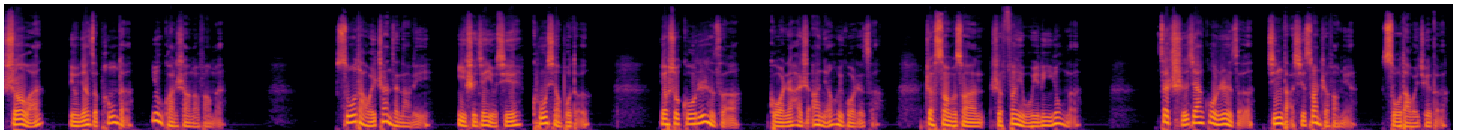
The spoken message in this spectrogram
说完，柳娘子砰的又关上了房门。苏大伟站在那里，一时间有些哭笑不得。要说过日子，果然还是阿娘会过日子，这算不算是废物利用呢？在持家过日子、精打细算这方面，苏大伟觉得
